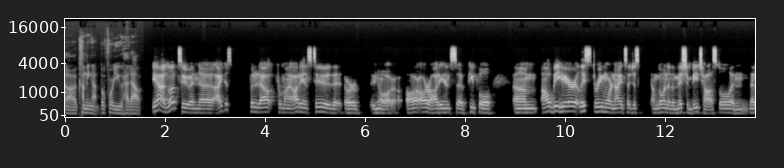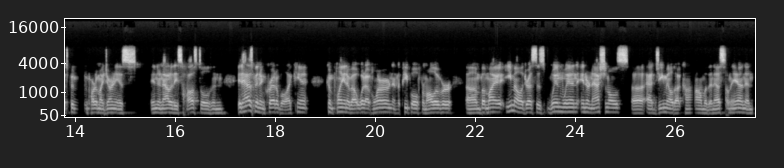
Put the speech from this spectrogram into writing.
uh, coming up before you head out. Yeah, I'd love to, and uh, I just put it out for my audience too, that or you know our, our audience of people. Um, I'll be here at least three more nights. I just I'm going to the Mission Beach Hostel, and that's been part of my journey is in and out of these hostels, and it has been incredible. I can't complain about what I've learned and the people from all over. Um, but my email address is winwininternationals uh, at gmail.com with an S on the end. And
